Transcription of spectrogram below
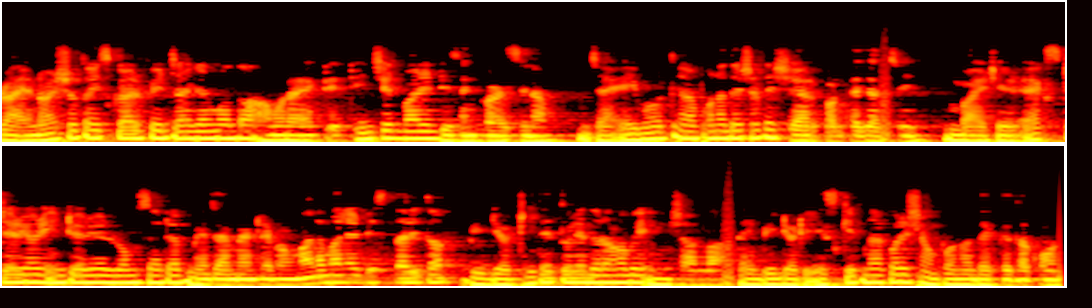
প্রায় নয়শত স্কোয়ার ফিট জায়গার মতো আমরা একটি টিন শেড বাড়ি ডিজাইন করেছিলাম, যা এই মুহূর্তে আপনাদের সাথে শেয়ার করতে যাচ্ছি। বাড়িটির exterior interior room set up measurement এবং মালামালের বিস্তারিত ভিডিওটিতে তুলে ধরা হবে ইনশাল্লাহ তাই ভিডিওটি স্কিপ না করে সম্পূর্ণ দেখতে থাকুন।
